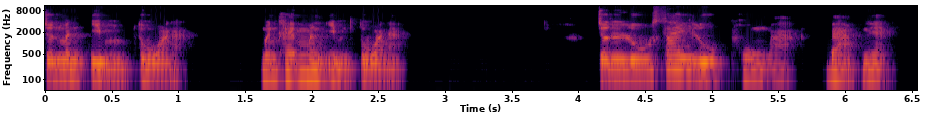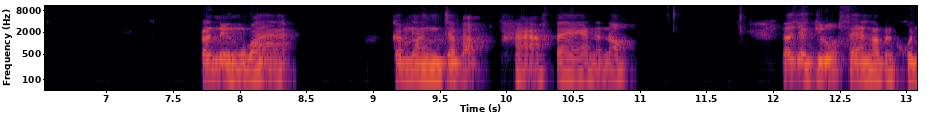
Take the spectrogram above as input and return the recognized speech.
จนมันอิ่มตัวนะเหมือนใครมันอิ่มตัวนะจนรู้ไส้รู้พุงอะแบบเนี้ยประหนึ่งว่ากำลังจะแบบหาแฟนนะเนาะเราอยากจะรู้แฟนเราเป็นคน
